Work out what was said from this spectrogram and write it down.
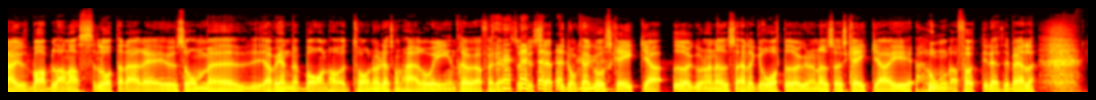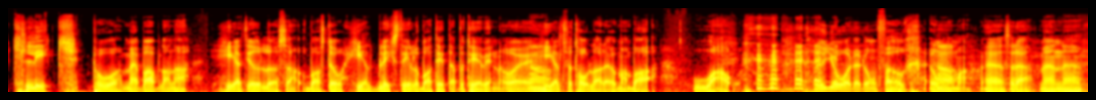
Ja, just Babblarnas låtar där är ju som, eh, jag vet inte, barn har, tar nog det som heroin tror jag för det. Alltså, du sätter, de kan gå och skrika ögonen ut, eller gråta ögonen ut och skrika i 140 decibel. Klick på med Babblarna, helt ljudlösa och bara står helt blickstill och bara tittar på tvn och är Ja. helt förtrollade och man bara wow. Hur gjorde de förr, undrar Ja. man. Eh, Sådär. Men eh,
